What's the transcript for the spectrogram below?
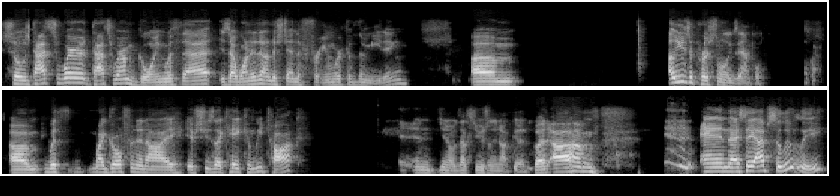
So that's where that's where I'm going with that is I wanted to understand the framework of the meeting. Um, I'll use a personal example. Okay. Um, with my girlfriend and I, if she's like, "Hey, can we talk?" and you know that's usually not good, but um, and I say absolutely,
